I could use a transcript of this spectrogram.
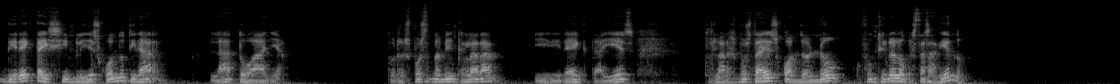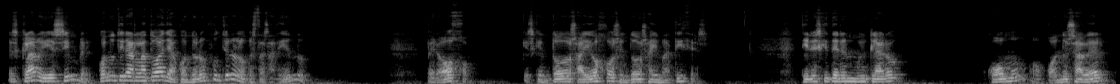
directa y simple, y es cuándo tirar la toalla. Pues respuesta también clara y directa, y es, pues la respuesta es cuando no funciona lo que estás haciendo. Es claro y es simple. ¿Cuándo tirar la toalla? Cuando no funciona lo que estás haciendo. Pero ojo, que es que en todos hay ojos, en todos hay matices. Tienes que tener muy claro cómo o cuándo saber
